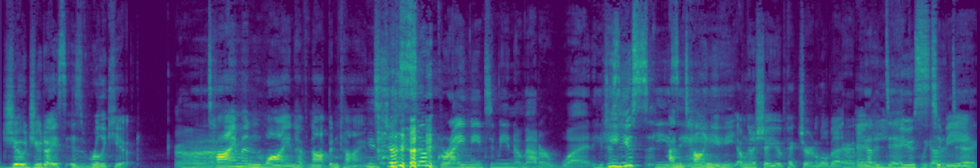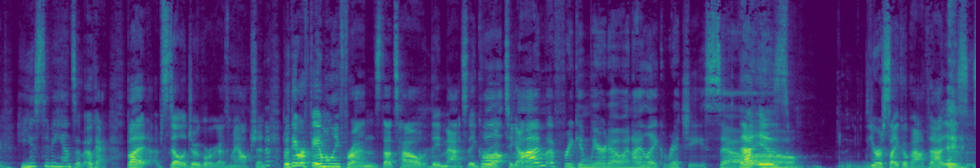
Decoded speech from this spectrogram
Joe Judice is really cute. Time and wine have not been kind. He's just so grimy to me, no matter what. He just he used. I'm telling you, he, I'm going to show you a picture in a little bit. Right, and he dig. used to be. dig. He used to be handsome. Okay, but still, Joe Gorga is my option. But they were family friends. That's how they met. So they grew Well, up together. I'm a freaking weirdo, and I like Richie. So that is. You're a psychopath. That is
